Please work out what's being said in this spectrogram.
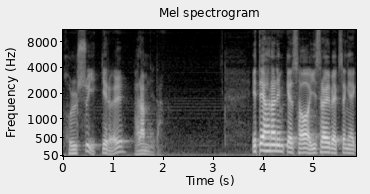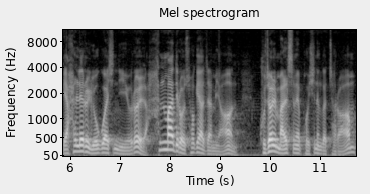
볼 수 있기를 바랍니다. 이때 하나님께서 이스라엘 백성에게 할례를 요구하신 이유를 한마디로 소개하자면 구절 말씀에 보시는 것처럼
